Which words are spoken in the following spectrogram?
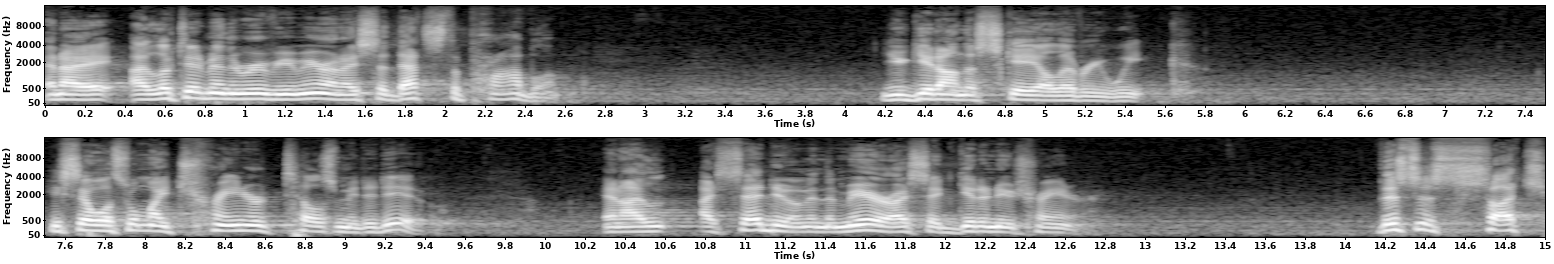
And I, I looked at him in the rearview mirror and I said, That's the problem. You get on the scale every week. He said, Well, it's what my trainer tells me to do. And I, I said to him in the mirror, I said, Get a new trainer. This is such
